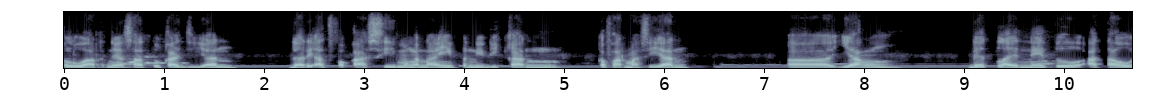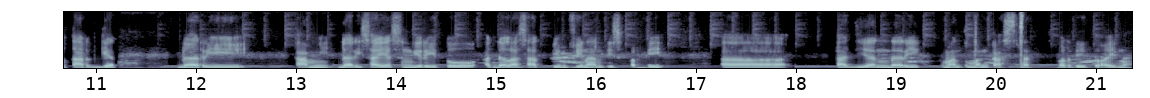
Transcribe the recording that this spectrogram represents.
keluarnya satu kajian dari advokasi mengenai pendidikan kefarmasian uh, yang deadline-nya itu atau target dari kami dari saya sendiri itu adalah saat PIMVI nanti seperti uh, kajian dari teman-teman kastrat seperti itu Aina.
